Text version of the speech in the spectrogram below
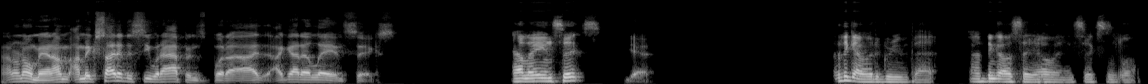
I don't know, man. I'm I'm excited to see what happens, but I I got LA in six. LA in six. Yeah. I think I would agree with that. I think I would say LA in six as well.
